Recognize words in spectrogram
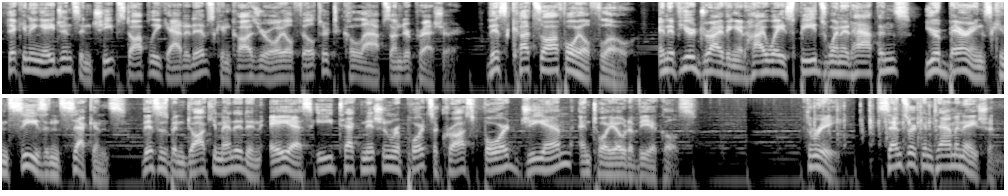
Thickening agents and cheap stop leak additives can cause your oil filter to collapse under pressure. This cuts off oil flow, and if you're driving at highway speeds when it happens, your bearings can seize in seconds. This has been documented in ASE technician reports across Ford, GM, and Toyota vehicles. 3. Sensor contamination.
